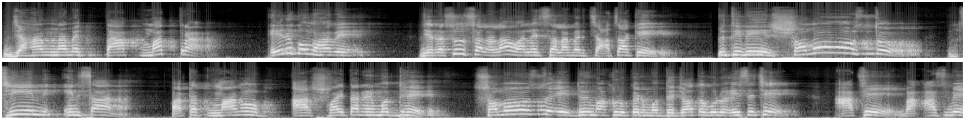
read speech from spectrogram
জাহান্নামের তাপমাত্রা এরকম হবে যে রসুল সাল্লাহ আলাইসাল্লামের চাচাকে পৃথিবীর সমস্ত জিন, ইনসান, অর্থাৎ মানব আর শয়তানের মধ্যে, সমস্ত এই দুই মাখলুকের মধ্যে যতগুলো এসেছে, আছে বা আসবে,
